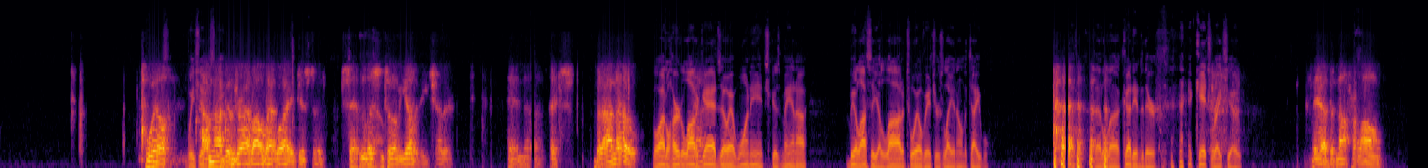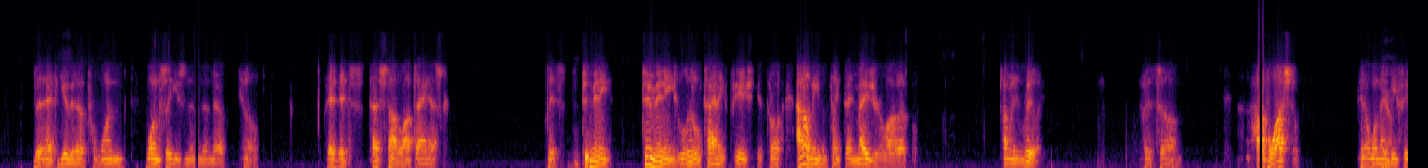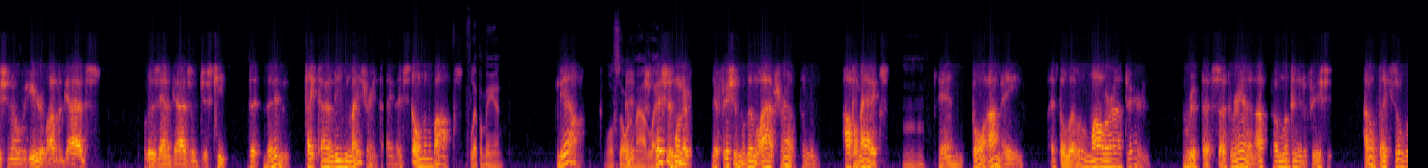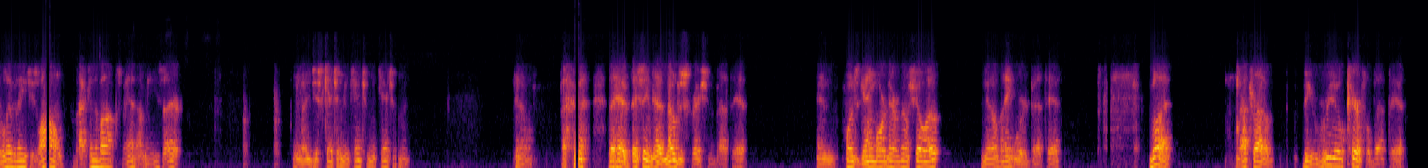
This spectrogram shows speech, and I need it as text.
Well, we shall I'm see. not going to drive all that way just to sit and listen to them yell at each other. And uh, it's, but I know, Boy, it'll hurt a lot of gads though at one inch because man, I Bill, I see a lot of twelve inchers laying on the table. That- That'll uh, cut into their catch ratio. yeah, but not for long. They have to give it up for one one season, and then they're, you know, it, it's that's not a lot to ask. It's too many, too many little tiny fish get thrown. I don't even think they measure a lot of them. I mean, really. It's um, I've watched them. You know, when they'd Yeah. be fishing over here, a lot of the guides, Louisiana guides, would just keep. They, they didn't take time to even measure anything. They just throw them in the box. Flip them in. Yeah, We'll sort them out later. especially when they're they're fishing with them live shrimp and the hopomatics. hmm And boy, I mean, throw that little mauler out there and rip that sucker in, and I, I'm looking at a fish. I don't think he's over 11 inches long back in the box, man. I mean, he's there. You know, you just catch him and catch him and catch him, and you know, they have they seem to have no discretion about that. And when's the game warden ever going to show up? You know, they ain't worried about that. But I try to be real careful about that.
